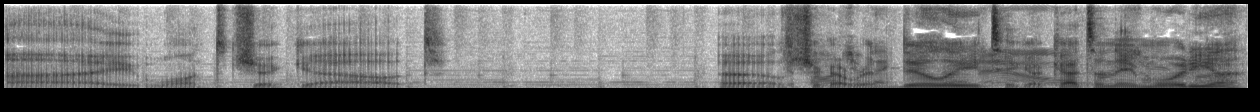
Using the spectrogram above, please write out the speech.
I want to check out. Uh, let's check out Rendili, take out Katane Moria.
